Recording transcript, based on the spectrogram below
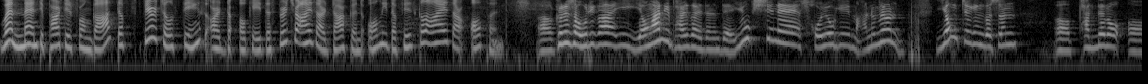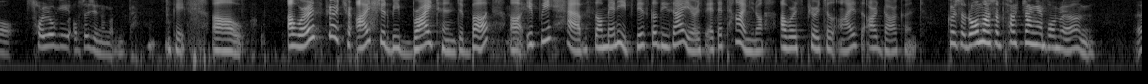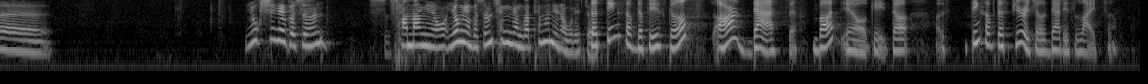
When man departed from God, the spiritual things are da- okay. The spiritual eyes are darkened. Only the physical eyes are opened. 아, 그래서 우리가 이 영안이 밝아야 되는데 육신의 소욕이 많으면 영적인 것은 어, 반대로 어, 소욕이 없어지는 겁니다. Okay. Uh, our spiritual eyes should be brightened, but uh, if we have so many physical desires at that time, you know, our spiritual eyes are darkened. 그래서 로마서 8장에 보면 에, 육신의 것은 스- 사망이요 영의 것은 생명과 평안이라고 그랬죠. The things of the physical are death, but you know, okay, the uh, things of the spiritual that is life.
